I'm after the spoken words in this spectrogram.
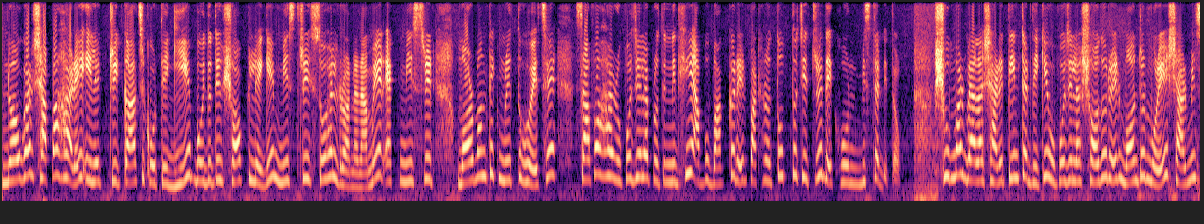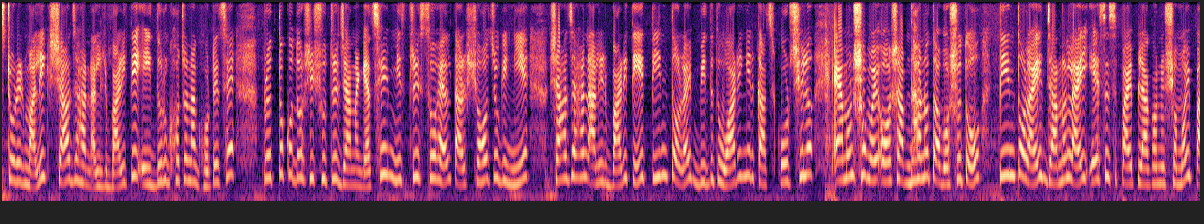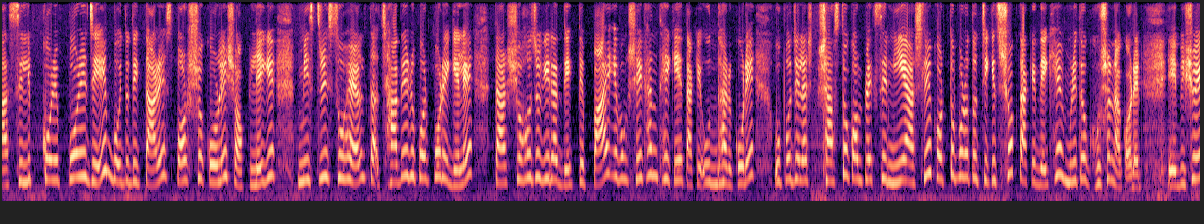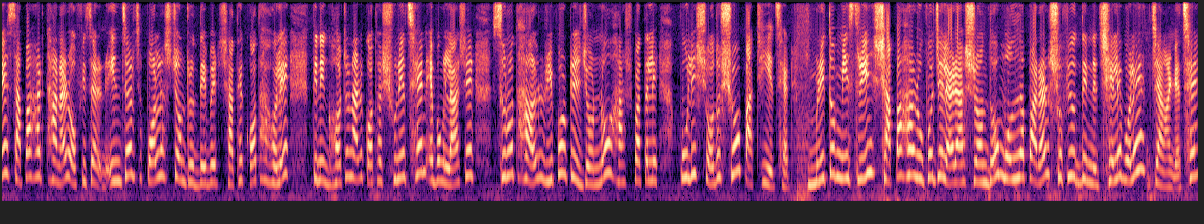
নওগাঁর সাপাহারে ইলেকট্রিক কাজ করতে গিয়ে বৈদ্যুতিক শক লেগে মিস্ত্রি সোহেল রানা নামের এক মিস্ত্রির মর্মান্তিক মৃত্যু হয়েছে। সাফাহার উপজেলা প্রতিনিধি আবু বাক্কারের পাঠানো তথ্যচিত্রে দেখুন বিস্তারিত। সোমবার বেলা সাড়ে তিনটার দিকে উপজেলা সদরের মন্ডল মোড়ে শারমিন স্টোরের মালিক শাহজাহান আলীর বাড়িতে এই দুর্ঘটনা ঘটেছে। প্রত্যক্ষদর্শী সূত্রে জানা গেছে, মিস্ত্রি সোহেল তার সহযোগী নিয়ে শাহজাহান আলীর বাড়িতে তিন তলায় বিদ্যুৎ ওয়ারিংয়ের কাজ করছিল। এমন সময় অসাবধানতাবশত তিন তলায় জানালায় এসএস পাইপ লাগানোর সময় পা স্লিপ করে পড়ে যেয়ে বৈদ্যুতিক তারে স্পর্শ করলে শক লেগে মিস্ত্রি সোহেল ছাদের উপর পড়ে গেলে তার সহযোগীরা দেখতে পায় এবং সেখান থেকে তাকে উদ্ধার করে উপজেলা স্বাস্থ্য কমপ্লেক্সে নিয়ে আসলে কর্তব্যরত চিকিৎসক তাকে দেখে মৃত ঘোষণা করেন। এ বিষয়ে সাপাহার থানার অফিসার ইনচার্জ পলাশচন্দ্র দেবের সাথে কথা হলে তিনি ঘটনার কথা শুনেছেন এবং লাশের সুরতহাল রিপোর্টের জন্য হাসপাতালে পুলিশ সদস্য পাঠিয়েছেন। মৃত মিস্ত্রি সাপাহার উপজেলার আশ্রন্ধ মোল্লাপাড়ার শফিউদ্দিনের ছেলে বলে জানা গেছে।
